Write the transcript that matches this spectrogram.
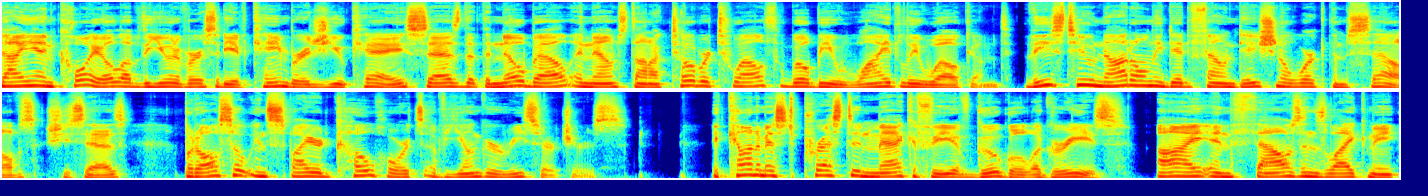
Diane Coyle of the University of Cambridge, UK, says that the Nobel announced on October 12th will be widely welcomed. These two not only did foundational work themselves, she says, but also inspired cohorts of younger researchers. Economist Preston McAfee of Google agrees. I and thousands like me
